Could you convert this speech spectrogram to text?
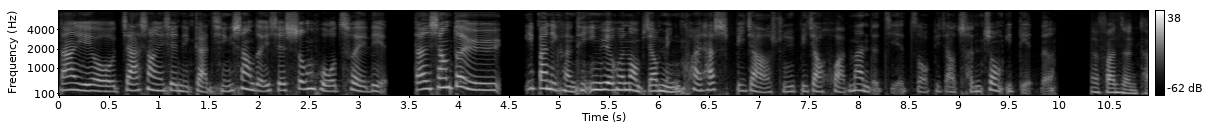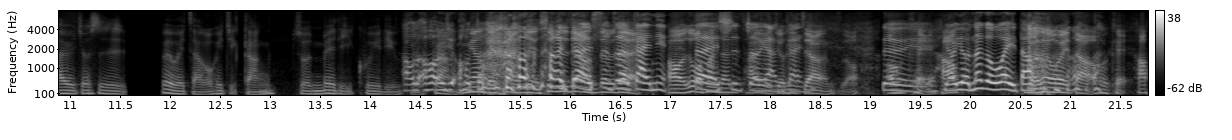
当然也有加上一些你感情上的一些生活淬炼，但是相对于。一般你可能听音乐会那种比较明快，它是比较属于比较缓慢的节奏，比较沉重一点的。那翻成台语就是“被为找个会几刚准备离开流”。哦哦哦，对对对，是这个概念。哦，如果翻成台语就是这样子哦。对，有有那个味道，有那个味道。OK，好。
